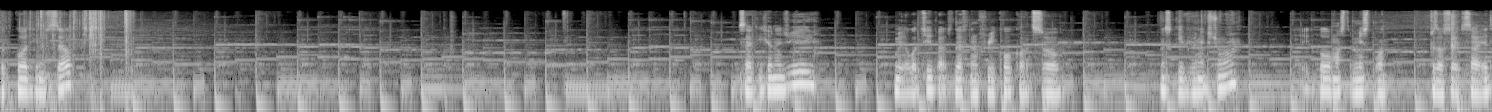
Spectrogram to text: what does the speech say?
The god himself. Psychic Energy. Wait, I got two packs left and three core cards, so let's give you an extra one. There you go, must have missed one because I was so excited.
